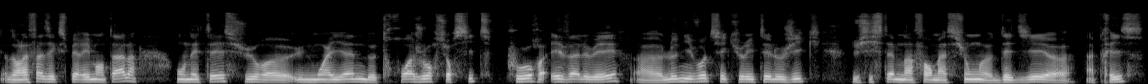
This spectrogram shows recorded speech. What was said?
dans la phase expérimentale, on était sur euh, une moyenne de trois jours sur site pour évaluer euh, le niveau de sécurité logique du système d'information euh, dédié à PRIS,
